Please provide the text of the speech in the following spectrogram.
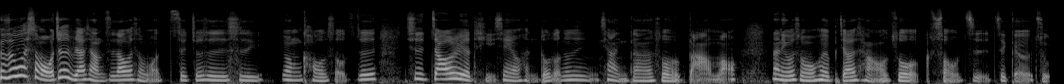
可是为什么？我就是比较想知道为什么这就是是用抠手指，就是其实焦虑的体现有很多种，就是像你刚刚说的拔毛，那你为什么会比较想要做手指这个主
